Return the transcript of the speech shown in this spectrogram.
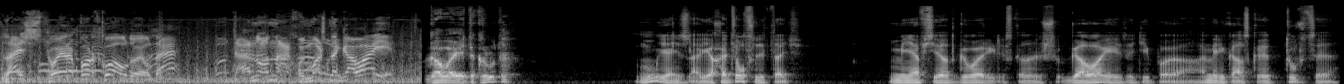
Значит, твой аэропорт Колдуэлл, да? Да ну нахуй, может, на Гавайи? Гавайи – это круто. Ну, я не знаю, я хотел слетать. Меня все отговорили, сказали, что Гавайи – это типа американская Турция.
